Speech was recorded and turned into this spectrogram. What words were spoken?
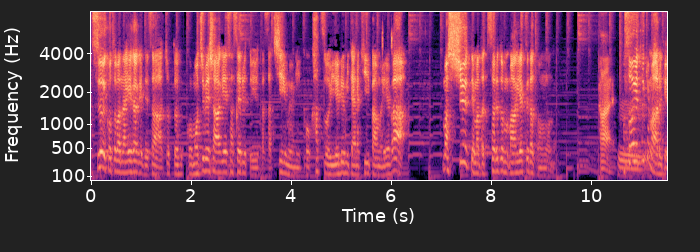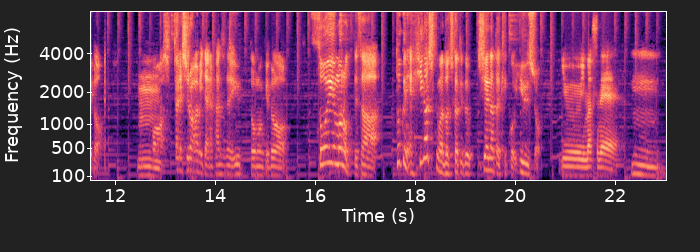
強い言葉投げかけてさ、ちょっとこうモチベーション上げさせるというかさ、チームにこう喝を入れるみたいなキーパーもいれば、まあ、シューってまたそれと真逆だと思う。はい。んそういう時もあるけど、うん。もうしっかりしろみたいな感じで言うと思うけど、そういうものってさ、特にえ東君はどっちかというと試合になったら結構言うでしょ？言いますね。うん。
